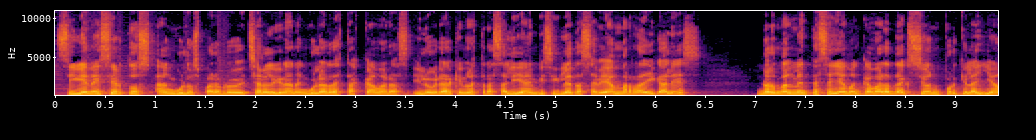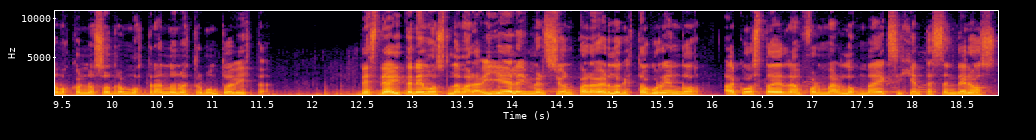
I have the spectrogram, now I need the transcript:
Si bien hay ciertos ángulos para aprovechar el gran angular de estas cámaras y lograr que nuestras salidas en bicicleta se vean más radicales, normalmente se llaman cámaras de acción porque las llevamos con nosotros mostrando nuestro punto de vista. Desde ahí tenemos la maravilla de la inmersión para ver lo que está ocurriendo a costa de transformar los más exigentes senderos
